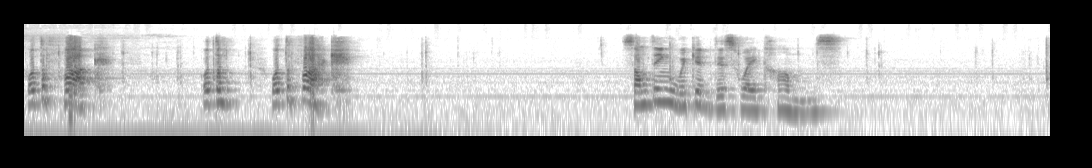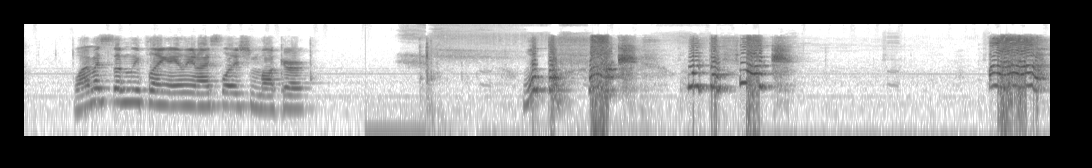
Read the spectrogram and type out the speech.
What the fuck? What the what the fuck? Something wicked this way comes. Why am I suddenly playing Alien Isolation Marker? What the fuck? What the fuck? Ah!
